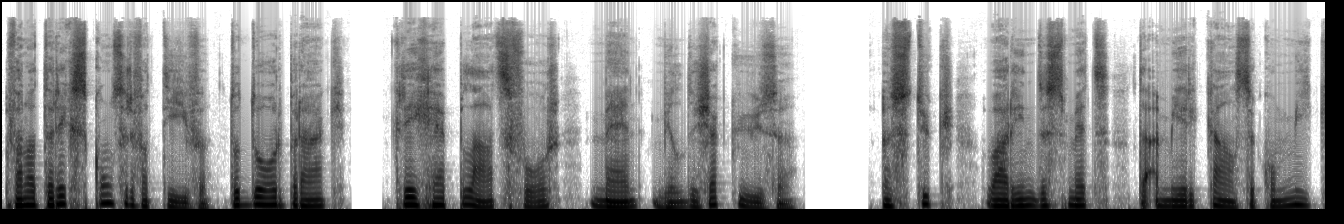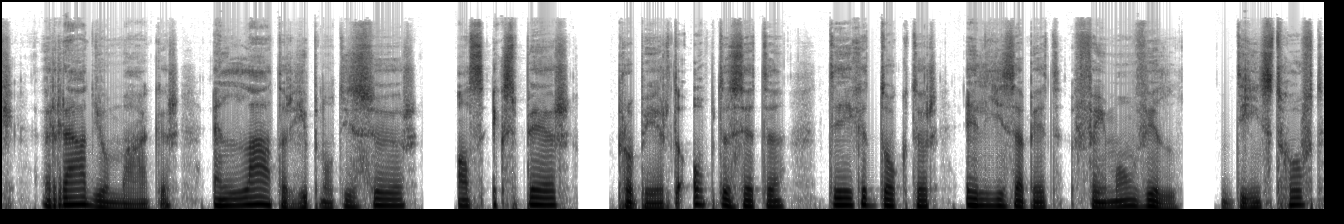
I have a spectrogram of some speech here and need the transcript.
Van het rechtsconservatieve de doorbraak kreeg hij plaats voor Mijn milde Jacuse, een stuk waarin de Smet, de Amerikaanse komiek, radiomaker en later hypnotiseur, als expert probeerde op te zetten tegen dokter Elisabeth Feymonville, diensthoofd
